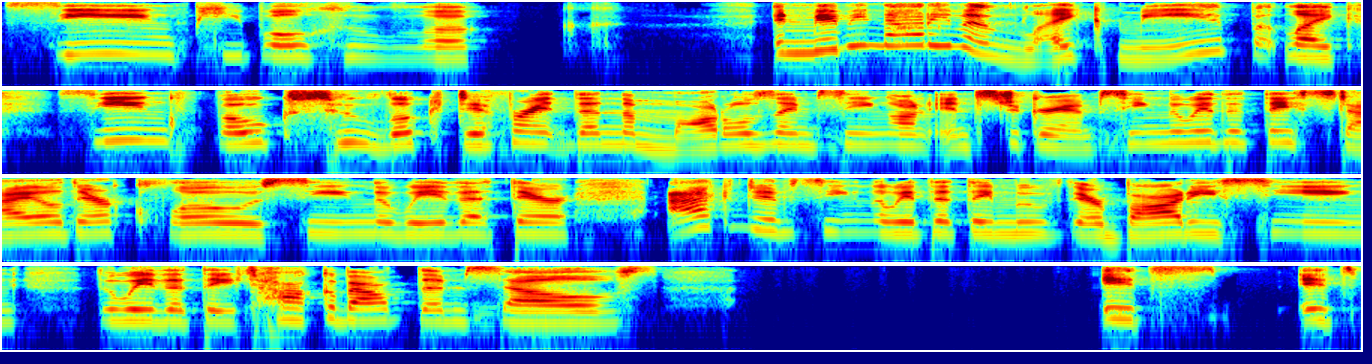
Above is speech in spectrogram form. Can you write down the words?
seeing people who look and maybe not even like me, but like seeing folks who look different than the models I'm seeing on Instagram, seeing the way that they style their clothes, seeing the way that they're active, seeing the way that they move their body, seeing the way that they talk about themselves. It's it's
